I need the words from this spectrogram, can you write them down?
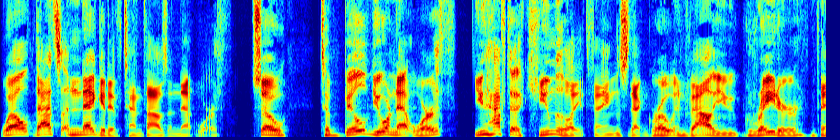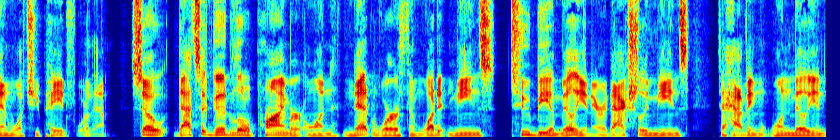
well, that's a negative 10,000 net worth. So to build your net worth, you have to accumulate things that grow in value greater than what you paid for them. So that's a good little primer on net worth and what it means to be a millionaire. It actually means to having $1 million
